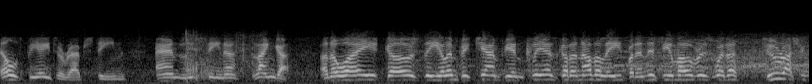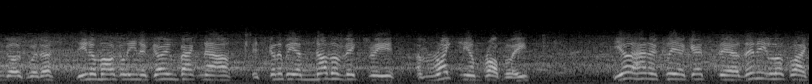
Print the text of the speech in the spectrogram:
Elzbieta Rabstein, and Lucyna Langer. And away goes the Olympic champion. Klier's got another lead, but Anisimova is with her. Two Russian goes with her. Nina Morgulina going back now. It's going to be another victory, and rightly and properly. Johanna Clear gets there. Then it looked like...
